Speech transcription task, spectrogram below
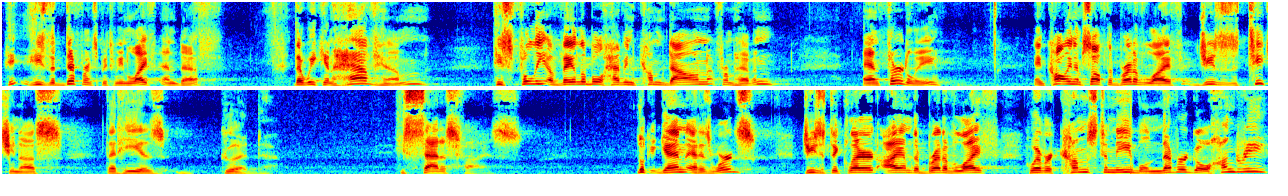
He, he's the difference between life and death, that we can have him. He's fully available, having come down from heaven. And thirdly, in calling himself the bread of life, Jesus is teaching us that he is good. He satisfies. Look again at his words. Jesus declared, I am the bread of life. Whoever comes to me will never go hungry,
